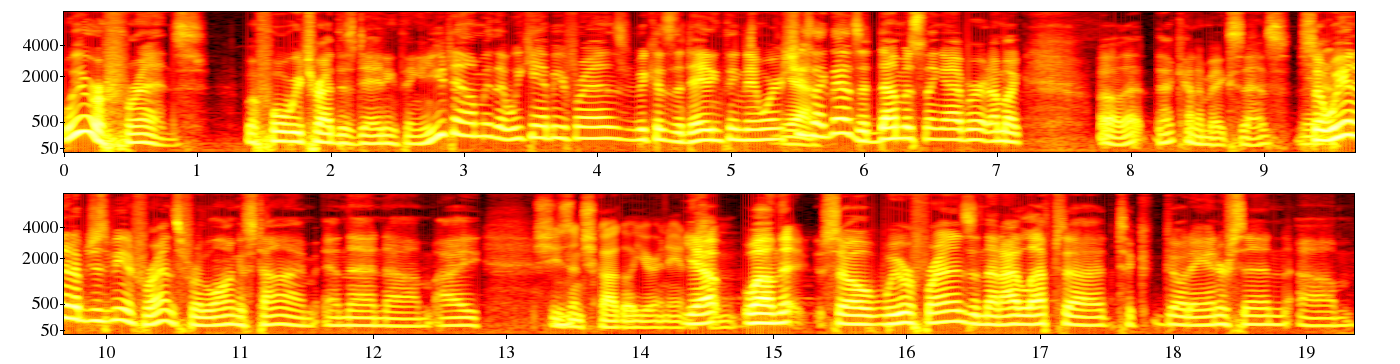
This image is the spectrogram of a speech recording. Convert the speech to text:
We were friends before we tried this dating thing. And you telling me that we can't be friends because the dating thing didn't work?" Yeah. She's like, "That's the dumbest thing ever." And I'm like, "Oh, that that kind of makes sense." So we ended up just being friends for the longest time and then um, I She's in Chicago. You're in Anderson. Yep. Well, th- so we were friends, and then I left uh, to go to Anderson, um,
